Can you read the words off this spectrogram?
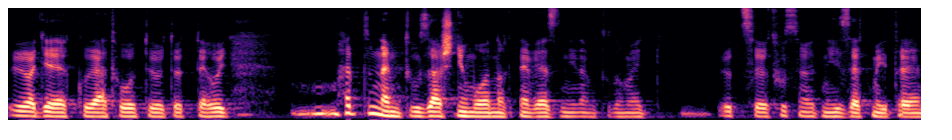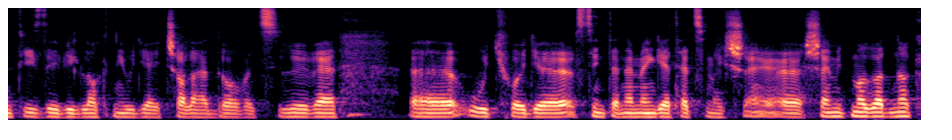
ő a gyerekkorát hol töltötte, hogy hát nem túlzás nyomornak nevezni, nem tudom, egy 5-25 négyzetméteren 10 évig lakni ugye egy családdal vagy szülővel. úgy, hogy szinte nem engedhetsz meg semmit magadnak.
